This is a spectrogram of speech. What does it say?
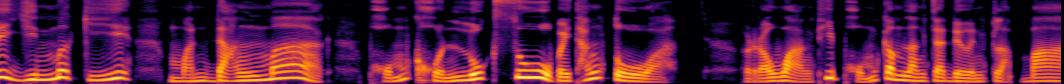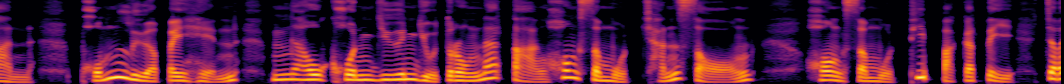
ได้ยินเมื่อกี้ มันดังมาก ผมขนลุกสู้ไปทั้งตัว ระหว่างที่ผมกำลังจะเดินกลับบ้าน ผมเหลือไปเห็นเงาคนยืนอยู่ตรงหน้าต่างห้องสมุดชั้นสอง ห้องสมุดที่ปกติจะ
